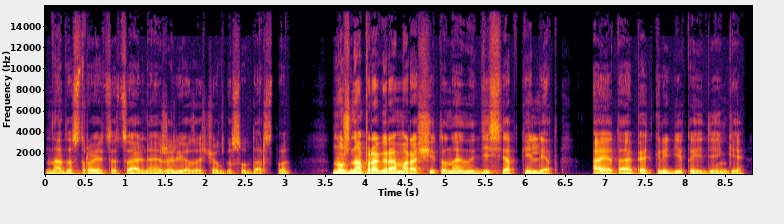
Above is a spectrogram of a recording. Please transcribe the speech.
Надо строить социальное жилье за счет государства. Нужна программа, рассчитанная на десятки лет, а это опять кредиты и деньги –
